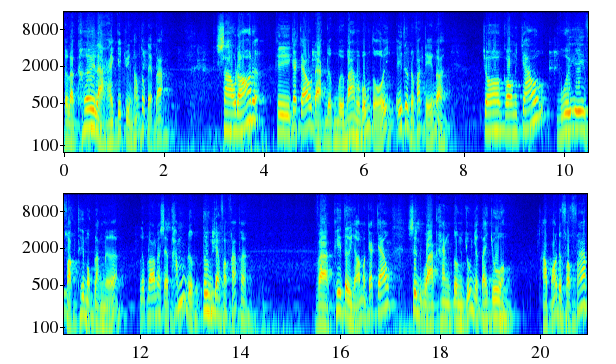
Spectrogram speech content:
gọi là, khơi lại cái truyền thống tốt đẹp đó. Sau đó đó, khi các cháu đạt được 13 14 tuổi, ý thức được phát triển rồi, cho con cháu vui y Phật thêm một lần nữa lúc đó nó sẽ thấm được tương trang Phật pháp hơn. Và khi từ nhỏ mà các cháu sinh hoạt hàng tuần chủ nhật tại chùa, học hỏi được Phật pháp,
